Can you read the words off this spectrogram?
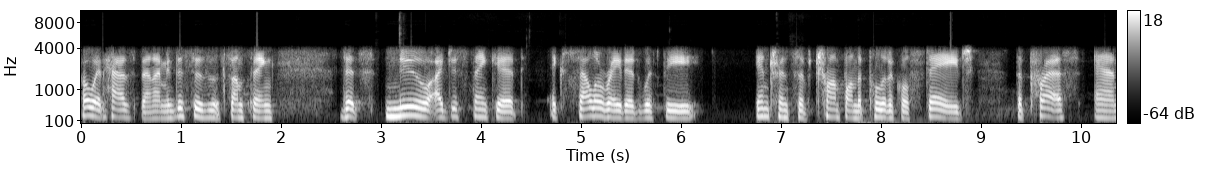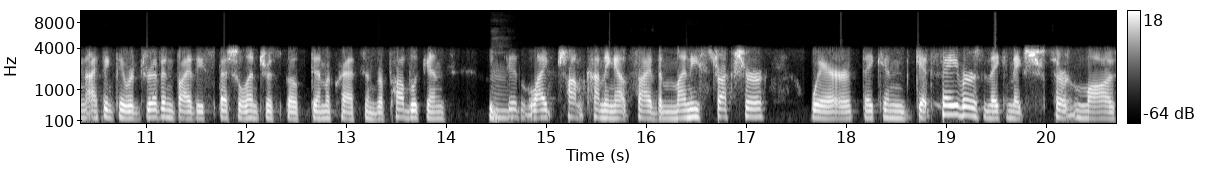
Oh, it has been. I mean, this isn't something that's new. I just think it accelerated with the entrance of Trump on the political stage the press, and I think they were driven by these special interests, both Democrats and Republicans, who mm. didn't like Trump coming outside the money structure where they can get favors and they can make certain laws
